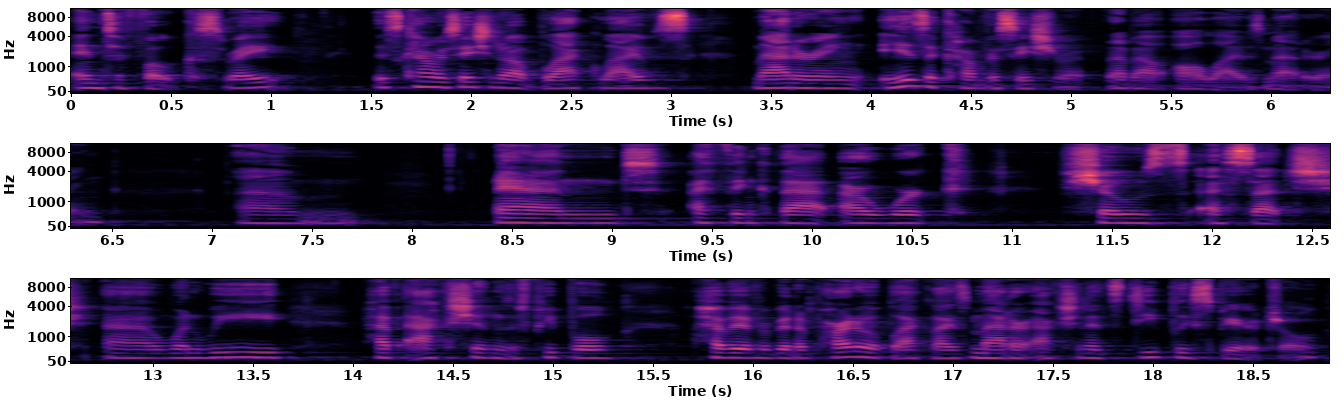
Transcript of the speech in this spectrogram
into folks, right? This conversation about Black Lives Mattering is a conversation about all lives mattering. Um, and I think that our work shows as such. Uh, when we have actions, if people have ever been a part of a Black Lives Matter action, it's deeply spiritual.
